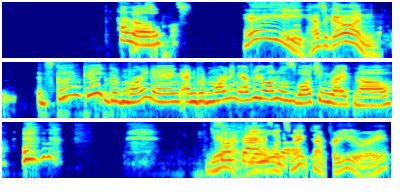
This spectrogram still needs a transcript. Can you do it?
Hello. Awesome. Hey, how's it going? It's going good. Good morning. And good morning, everyone who's watching right now. Yeah, so yeah. Well, it's nighttime for you, right?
